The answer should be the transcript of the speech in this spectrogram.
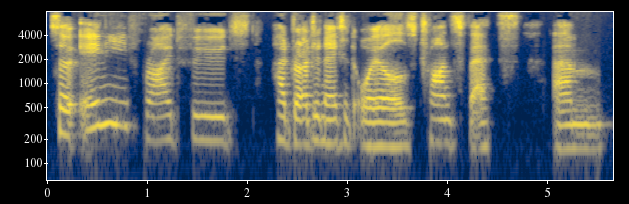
So, any fried foods, hydrogenated oils, trans fats, um,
